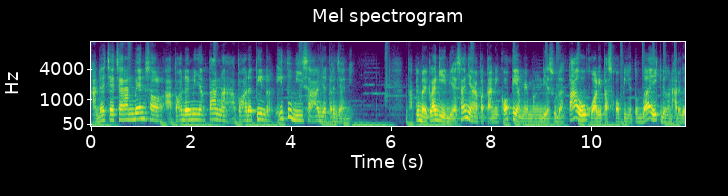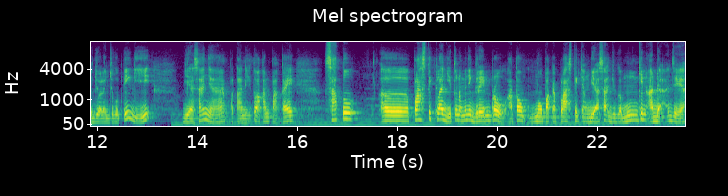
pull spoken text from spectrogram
ada ceceran bensol atau ada minyak tanah atau ada thinner itu bisa aja terjadi tapi balik lagi, biasanya petani kopi yang memang dia sudah tahu kualitas kopinya itu baik dengan harga jual yang cukup tinggi, biasanya petani itu akan pakai satu eh, plastik lagi itu namanya grain pro atau mau pakai plastik yang biasa juga mungkin ada aja ya.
